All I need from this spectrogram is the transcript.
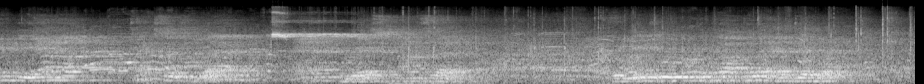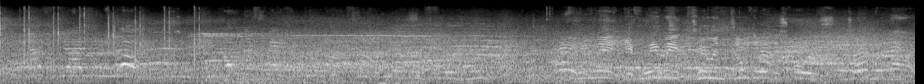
Indiana, Texas Red, and Wisconsin. We need you to come to the head table. Hey, we went, if we went two and two there, the score is seven or nine.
